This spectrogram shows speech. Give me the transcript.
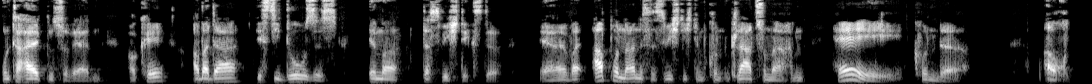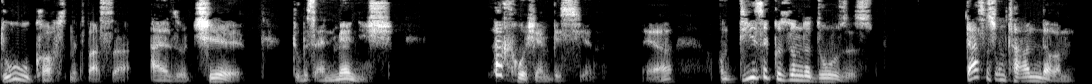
unterhalten zu werden. Okay? Aber da ist die Dosis immer das Wichtigste. Ja, weil ab und an ist es wichtig, dem Kunden klarzumachen, hey, Kunde, auch du kochst mit Wasser, also chill, du bist ein Mensch. Lach ruhig ein bisschen. Ja? Und diese gesunde Dosis, das ist unter anderem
